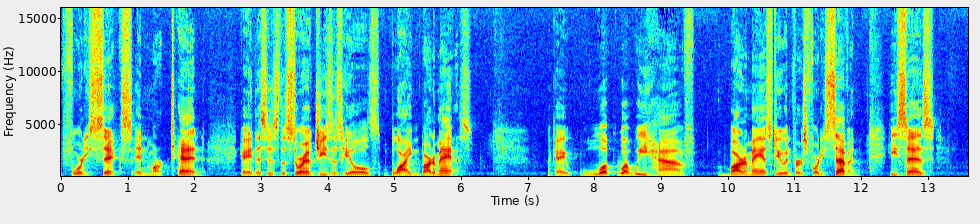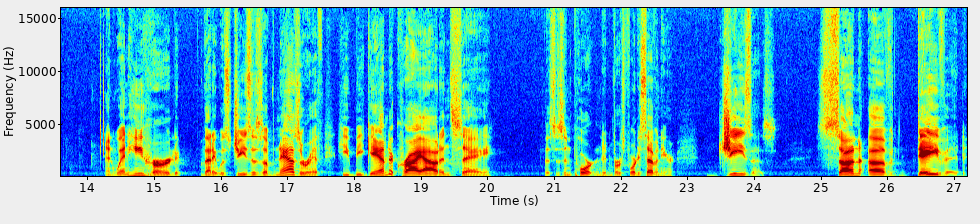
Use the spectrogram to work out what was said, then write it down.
46 in Mark 10 okay this is the story of Jesus heals blind Bartimaeus okay look what we have Bartimaeus do in verse 47 he says and when he heard that it was Jesus of Nazareth he began to cry out and say this is important in verse 47 here Jesus, son of David,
